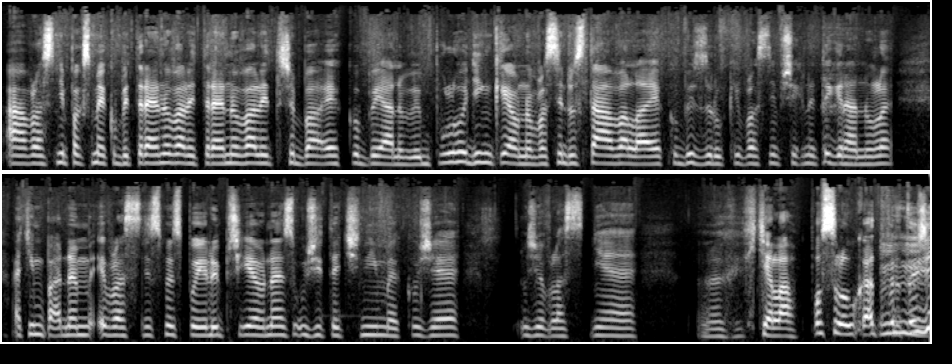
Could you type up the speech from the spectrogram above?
a vlastně pak jsme jakoby trénovali, trénovali třeba jakoby, já nevím, půl hodiny hodinky a ona vlastně dostávala jakoby z ruky vlastně všechny ty granule. A tím pádem i vlastně jsme spojili příjemné s užitečným, jakože že vlastně chtěla poslouchat, mm. protože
